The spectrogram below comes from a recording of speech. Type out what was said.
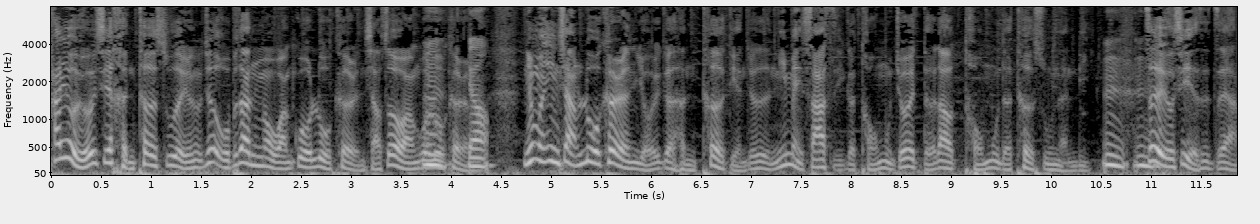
他又有一些很特殊的元素，就是我不知道你有没有玩过洛克人，小时候玩过洛克人，嗯有，你有没有印象？洛克人有一个很特点，就是你每杀死一个头目，就会得到头目的特殊能力。嗯嗯，这个游戏也是这样，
